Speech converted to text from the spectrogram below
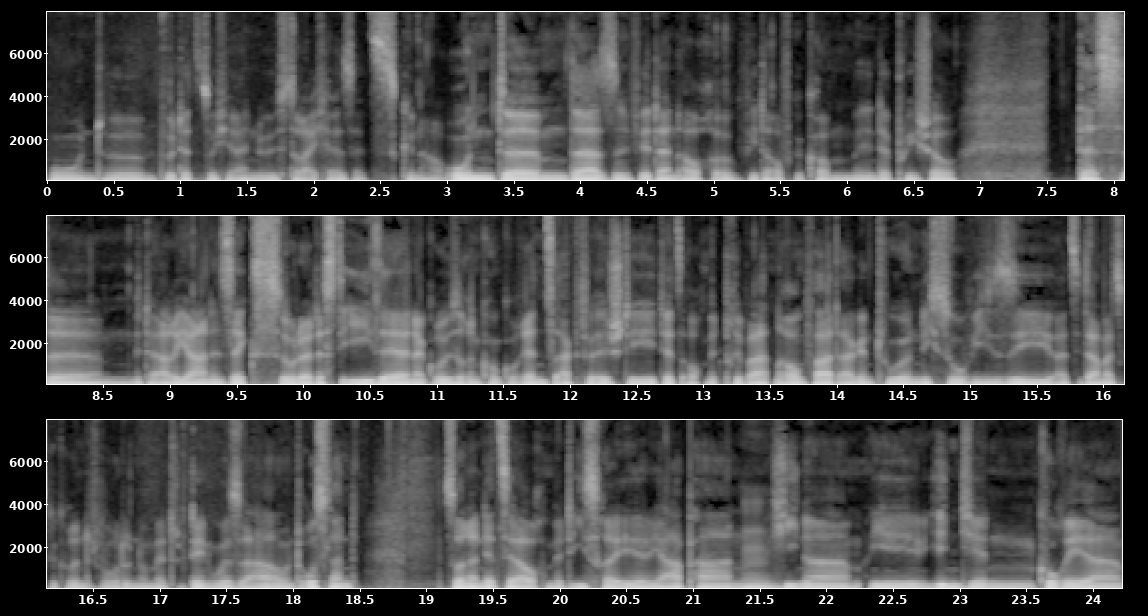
und äh, wird jetzt durch einen Österreicher ersetzt, genau. Und ähm, da sind wir dann auch irgendwie darauf gekommen in der Pre-Show, dass äh, mit der Ariane 6 oder dass die ESA in einer größeren Konkurrenz aktuell steht, jetzt auch mit privaten Raumfahrtagenturen, nicht so wie sie, als sie damals gegründet wurde, nur mit den USA und Russland, sondern jetzt ja auch mit Israel, Japan, mhm. China, Indien, Korea.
